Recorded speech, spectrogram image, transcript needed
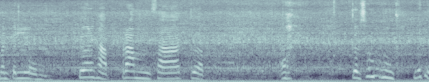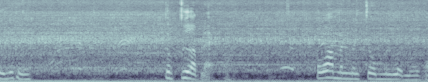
มันเป็นลมเพื่อนค่ะปร่ำซะเกือบเอ่อเกือบชั่วโมงไม่ถึงไม่ถึงเกือบเกือบแหละ เพราะว่ามันมันจมมันหล่นลงไป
